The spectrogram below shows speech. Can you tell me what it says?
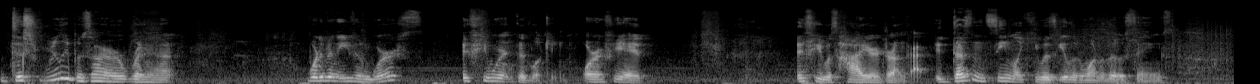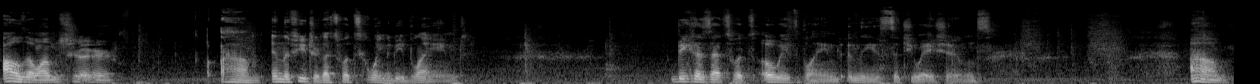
this really bizarre rant would have been even worse if he weren't good looking or if he had if he was high or drunk. It doesn't seem like he was either one of those things. Although I'm sure um, in the future that's what's going to be blamed. Because that's what's always blamed in these situations. Um,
